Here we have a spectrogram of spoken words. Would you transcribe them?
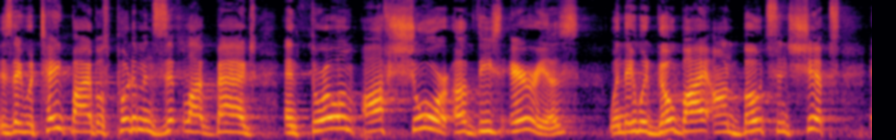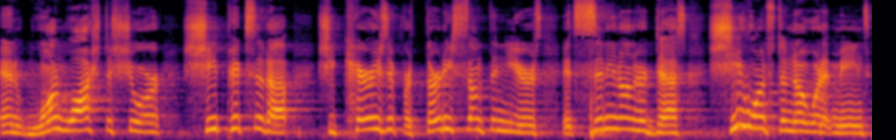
is they would take Bibles, put them in Ziploc bags, and throw them offshore of these areas when they would go by on boats and ships. And one washed ashore, she picks it up, she carries it for 30 something years, it's sitting on her desk. She wants to know what it means,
